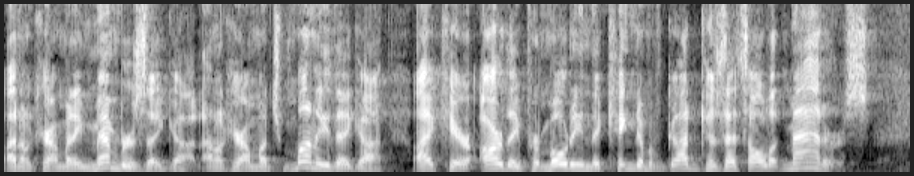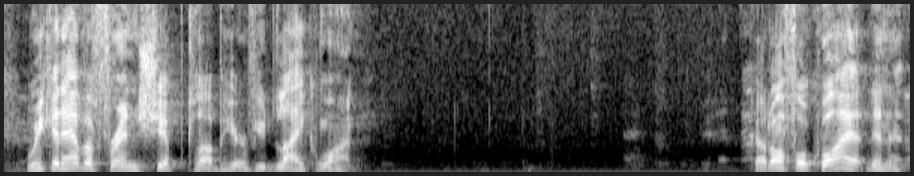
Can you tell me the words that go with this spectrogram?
I don't care how many members they got. I don't care how much money they got. I care, are they promoting the kingdom of God? Because that's all that matters. We could have a friendship club here if you'd like one. Got awful quiet, didn't it?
